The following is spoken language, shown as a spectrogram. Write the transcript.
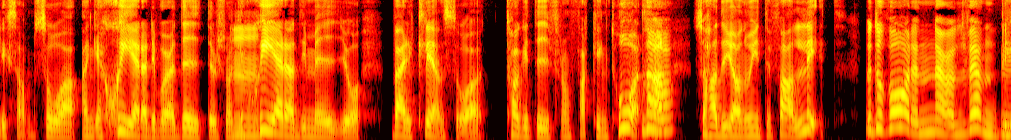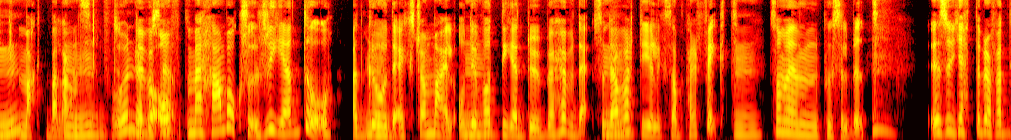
liksom så engagerad i våra dejter, så Mm. engagerad i mig och verkligen så tagit i från fucking tårna, Ja. så hade jag nog inte fallit. Men då var det en nödvändig Mm. maktbalans. Mm, var 100%. off, men han var också redo att go Mm. the extra mile och det var det du behövde. Så där var det ju liksom perfekt. Mm. Som en pusselbit. Det är så jättebra. För att,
